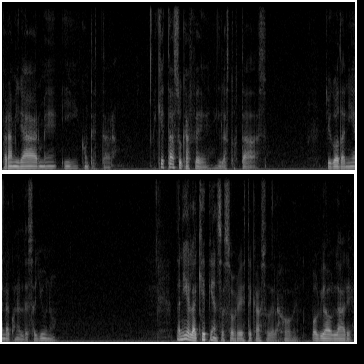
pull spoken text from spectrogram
para mirarme y contestar. Aquí está su café y las tostadas. Llegó Daniela con el desayuno. Daniela, ¿qué piensas sobre este caso de la joven? Volvió a hablar. Eh.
